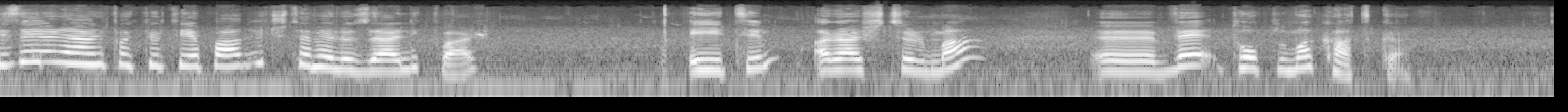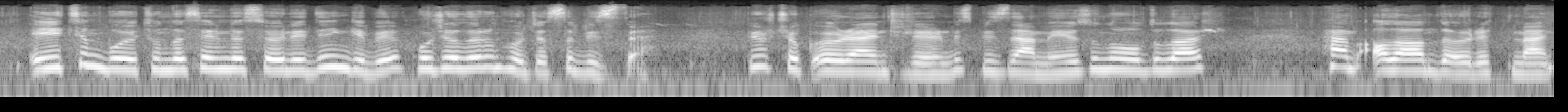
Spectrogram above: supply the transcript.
Bize en önemli fakülte yapan üç temel özellik var. Eğitim, araştırma e, ve topluma katkı. Eğitim boyutunda senin de söylediğin gibi hocaların hocası bizde. Birçok öğrencilerimiz bizden mezun oldular. Hem alanda öğretmen,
